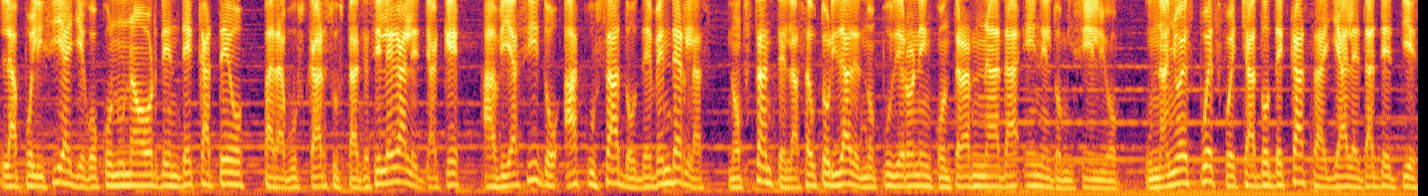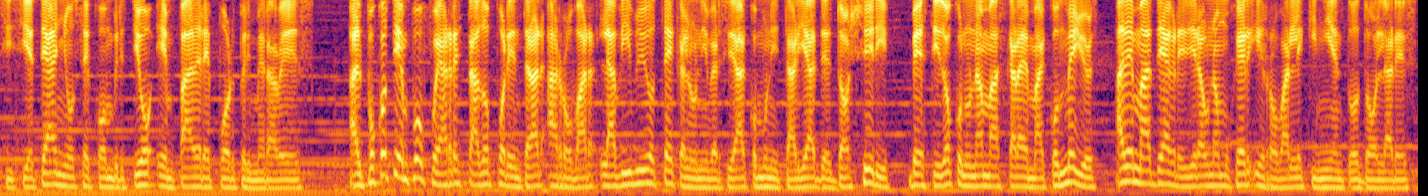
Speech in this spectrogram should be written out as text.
la policía llegó con una orden de cateo para buscar sustancias ilegales, ya que había sido acusado de venderlas. No obstante, las autoridades no pudieron encontrar nada en el domicilio. Un año después fue echado de casa y a la edad de 17 años se convirtió en padre por primera vez. Al poco tiempo fue arrestado por entrar a robar la biblioteca en la Universidad Comunitaria de Dodge City, vestido con una máscara de Michael Myers, además de agredir a una mujer y robarle 500 dólares.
